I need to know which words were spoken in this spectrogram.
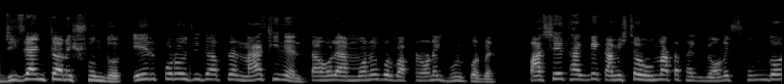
ডিজাইনটা অনেক সুন্দর। এরপরেও যদি আপনারা না কিনেন, তাহলে আমি মনে করব আপনারা অনেক ভুল করবেন। পাশে থাকবে, কামিজটার ওড়নাটা থাকবে। অনেক সুন্দর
